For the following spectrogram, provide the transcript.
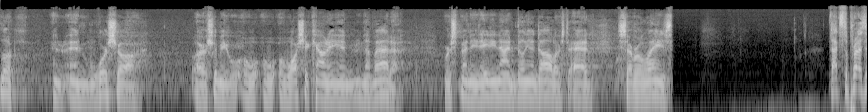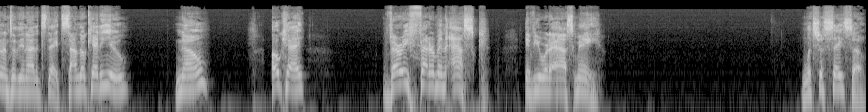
Look, in, in Warsaw, or excuse me, Washoe County in Nevada, we're spending $89 billion to add several lanes. That's the President of the United States. Sound okay to you? No? Okay. Very Fetterman esque, if you were to ask me. Let's just say so.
